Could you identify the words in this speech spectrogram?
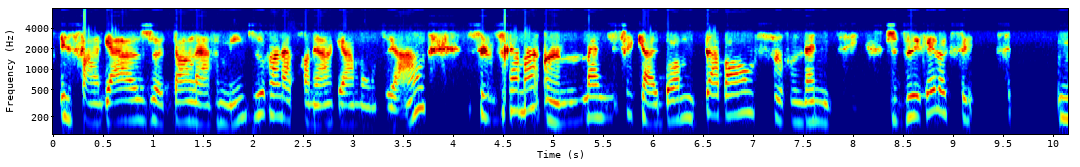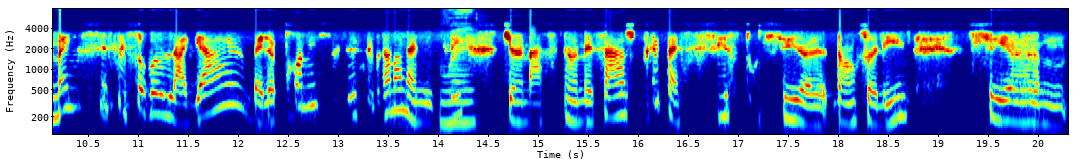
ils s'engagent dans l'armée durant la Première Guerre mondiale. C'est vraiment un magnifique album, d'abord sur l'amitié. Je dirais là, que c'est même si c'est sur la guerre, ben, le premier sujet, c'est vraiment l'amitié Ouais. qui a un message très pacifiste aussi euh, dans ce livre. C'est euh,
